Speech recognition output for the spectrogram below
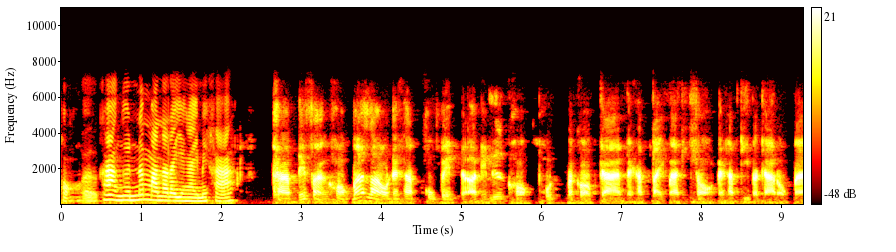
ของเออค่าเงินน้ำมันอะไรยังไงไหมคะ ครับในฝั่งของบ้านเรานะครับคงเป็นเอ่อในเรื่องของผลประกอบการนะครับไตรมาสที่สองนะครับที่ประกาศออกมา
